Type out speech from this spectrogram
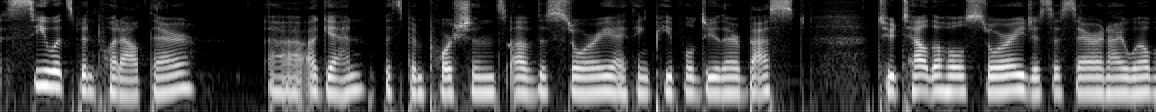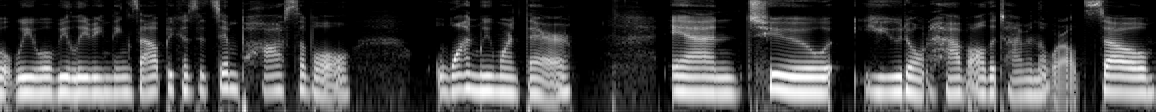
see what's been put out there, uh, again, it's been portions of the story. I think people do their best to tell the whole story, just as Sarah and I will, but we will be leaving things out because it's impossible. One, we weren't there. And two, you don't have all the time in the world. So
